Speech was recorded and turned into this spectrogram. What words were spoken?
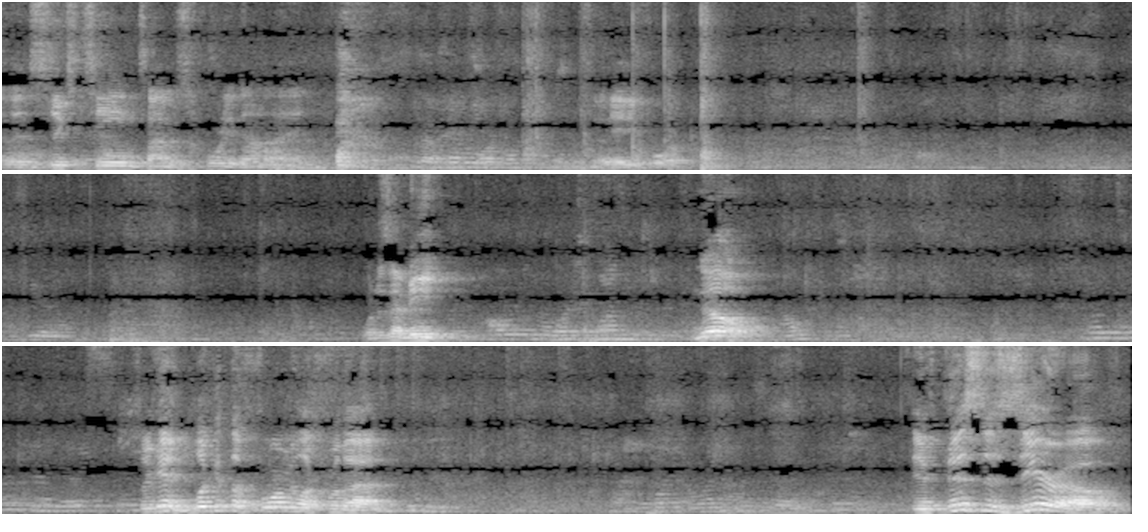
And then 16 times 49, 784. What does that mean? No. So again, look at the formula for that. If this is zero,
